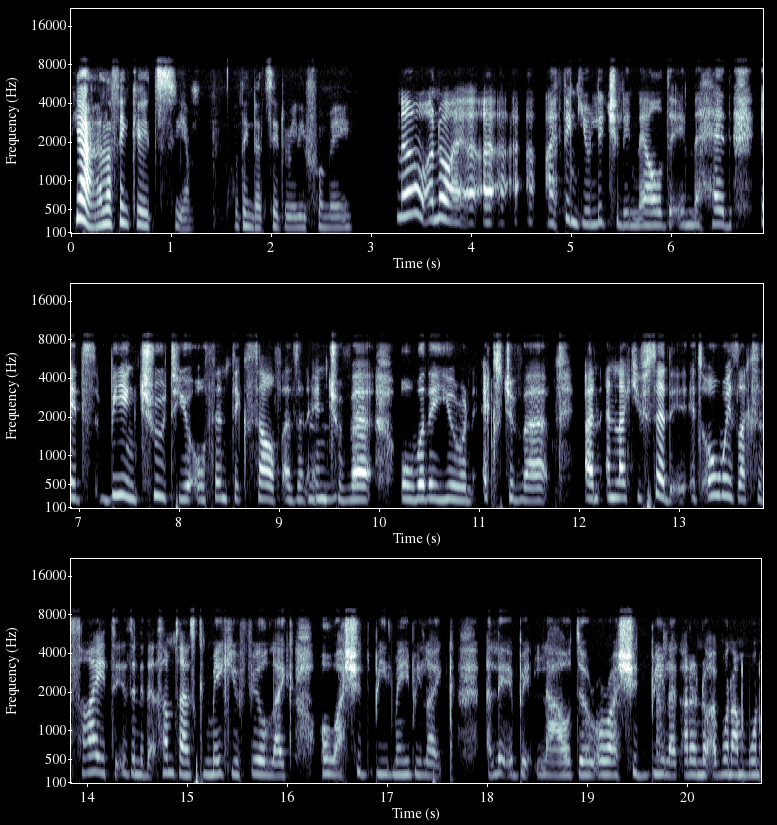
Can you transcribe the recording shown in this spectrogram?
yeah, and I think it's, yeah, I think that's it really for me. No, I know. I, I, I, I I think you literally nailed it in the head. It's being true to your authentic self as an hmm introvert or whether you're an extrovert. And and like you said, it's always like society, isn't it, that sometimes can make you feel like, oh, I should be maybe like a little bit louder, or I should be like, I don't know. When I'm, when,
